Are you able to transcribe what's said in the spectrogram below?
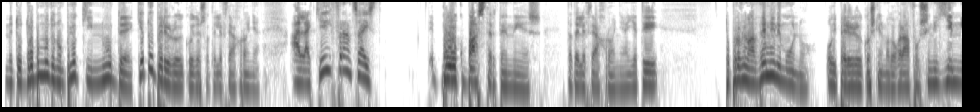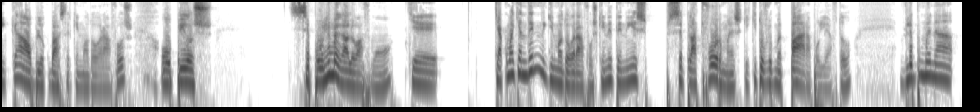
με τον τρόπο με τον οποίο κινούνται και το υπερηρωικό είδος τα τελευταία χρόνια αλλά και οι franchise blockbuster ταινίες τα τελευταία χρόνια γιατί το πρόβλημα δεν είναι μόνο ο υπερηρωικός κινηματογράφος είναι γενικά ο blockbuster κινηματογράφος ο οποίος σε πολύ μεγάλο βαθμό και, και ακόμα και αν δεν είναι κινηματογράφος και είναι ταινίες σε πλατφόρμες και εκεί το βλέπουμε πάρα πολύ αυτό βλέπουμε να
